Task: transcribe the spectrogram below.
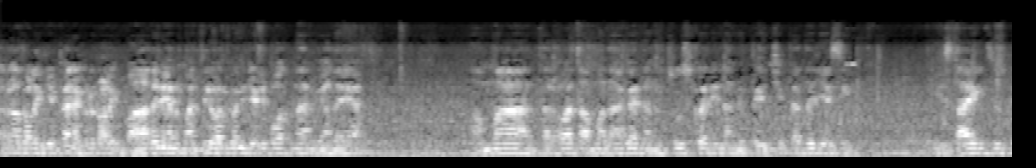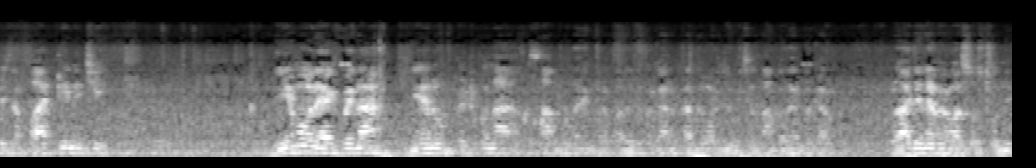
తర్వాత వాళ్ళకి చెప్పాను అక్కడ వాళ్ళకి బాధ నేను మంత్రివర్గం నుంచి వెళ్ళిపోతున్నాను కాదయ్యా. అమ్మ తర్వాత అమ్మ దాకా నన్ను చూసుకొని నన్ను పెంచి పెద్ద చేసి ఈ స్థాయికి తీసుకొచ్చిన పార్టీ నుంచి నియమం లేకపోయినా నేను పెట్టుకున్న సాంప్రదాయం పద్ధతి ప్రకారం పెద్దవాళ్ళు చూపించిన సాంప్రదాయం ప్రకారం రాజీనామా ఇవ్వాల్సి వస్తుంది.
